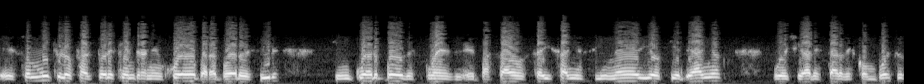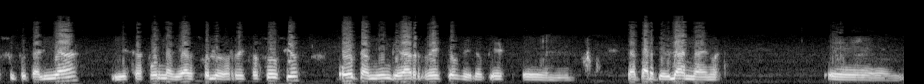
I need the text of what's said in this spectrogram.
eh, son muchos los factores que entran en juego para poder decir si un cuerpo después de pasados seis años y medio, siete años, puede llegar a estar descompuesto en su totalidad y de esa forma quedar solo los restos óseos o también quedar restos de lo que es eh, la parte blanda de nuestro. Eh,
